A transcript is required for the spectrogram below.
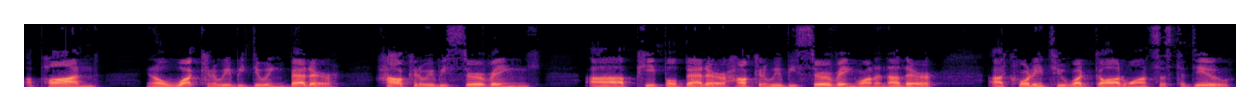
upon, you know, what can we be doing better? How can we be serving uh, people better? How can we be serving one another according to what God wants us to do?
